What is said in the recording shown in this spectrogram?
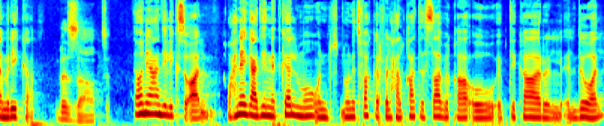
لامريكا بالضبط. توني عندي لك سؤال. وإحنا قاعدين نتكلموا ونتفكر في الحلقات السابقة وابتكار الدول.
